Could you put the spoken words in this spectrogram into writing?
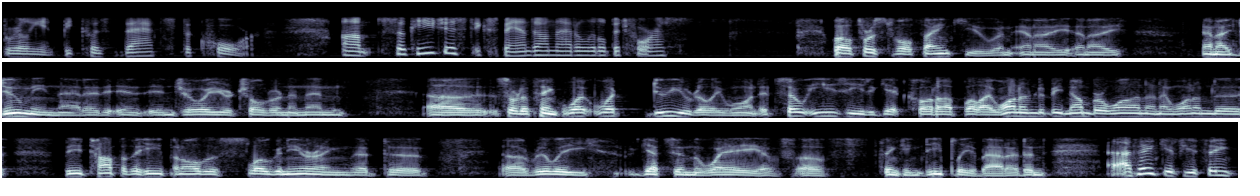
brilliant because that's the core um, so can you just expand on that a little bit for us? Well, first of all, thank you, and, and I and I and I do mean that. enjoy your children, and then uh, sort of think what what do you really want? It's so easy to get caught up. Well, I want them to be number one, and I want them to be top of the heap, and all this sloganeering that uh, uh, really gets in the way of of thinking deeply about it. And I think if you think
